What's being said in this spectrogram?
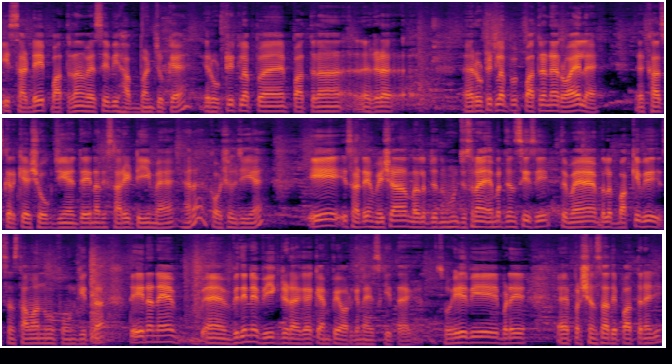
ਇਹ ਸਾਡੇ ਪਾਤੜਾਂ ਵੈਸੇ ਵੀ ਹੱਬ ਬਣ ਚੁੱਕਾ ਹੈ। ਇਹ ਰੋਟਰੀ ਕਲੱਬ ਹੈ ਪਾਤੜਾਂ ਜਿਹੜਾ ਰੋਟਰੀ ਕਲੱਬ ਪਾਤੜਾਂ ਦਾ ਰਾਇਲ ਹੈ। ਖਾਸ ਕਰਕੇ ਅਸ਼ੋਕ ਜੀ ਹੈ ਤੇ ਇਹਨਾਂ ਦੀ ਸਾਰੀ ਟੀਮ ਹੈ ਹੈ ਨਾ? ਕੌਸ਼ਲ ਜੀ ਹੈ। ਇਹ ਸਾਡੇ ਹਮੇਸ਼ਾ ਮਤਲਬ ਜਦੋਂ ਹੁਣ ਜਿਸ ਤਰ੍ਹਾਂ ਐਮਰਜੈਂਸੀ ਸੀ ਤੇ ਮੈਂ ਮਤਲਬ ਬਾਕੀ ਵੀ ਸੰਸਥਾਵਾਂ ਨੂੰ ਫੋਨ ਕੀਤਾ ਤੇ ਇਹਨਾਂ ਨੇ ਵਿਦਿਨ ਅ ਵੀਕ ਜਿਹੜਾ ਹੈਗਾ ਕੈਂਪ ਆਰਗੇਨਾਈਜ਼ ਕੀਤਾ ਹੈਗਾ। ਸੋ ਇਹ ਵੀ ਇਹ ਬੜੇ ਪ੍ਰਸ਼ੰਸਾ ਦੇ ਪਾਤਰ ਹੈ ਜੀ।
